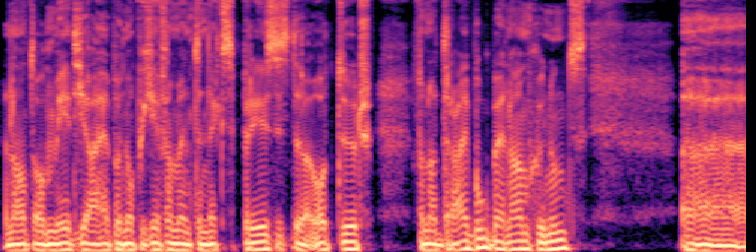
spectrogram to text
Een aantal media hebben op een gegeven moment een ex-prezes, de auteur van het draaiboek bij naam genoemd. Uh,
